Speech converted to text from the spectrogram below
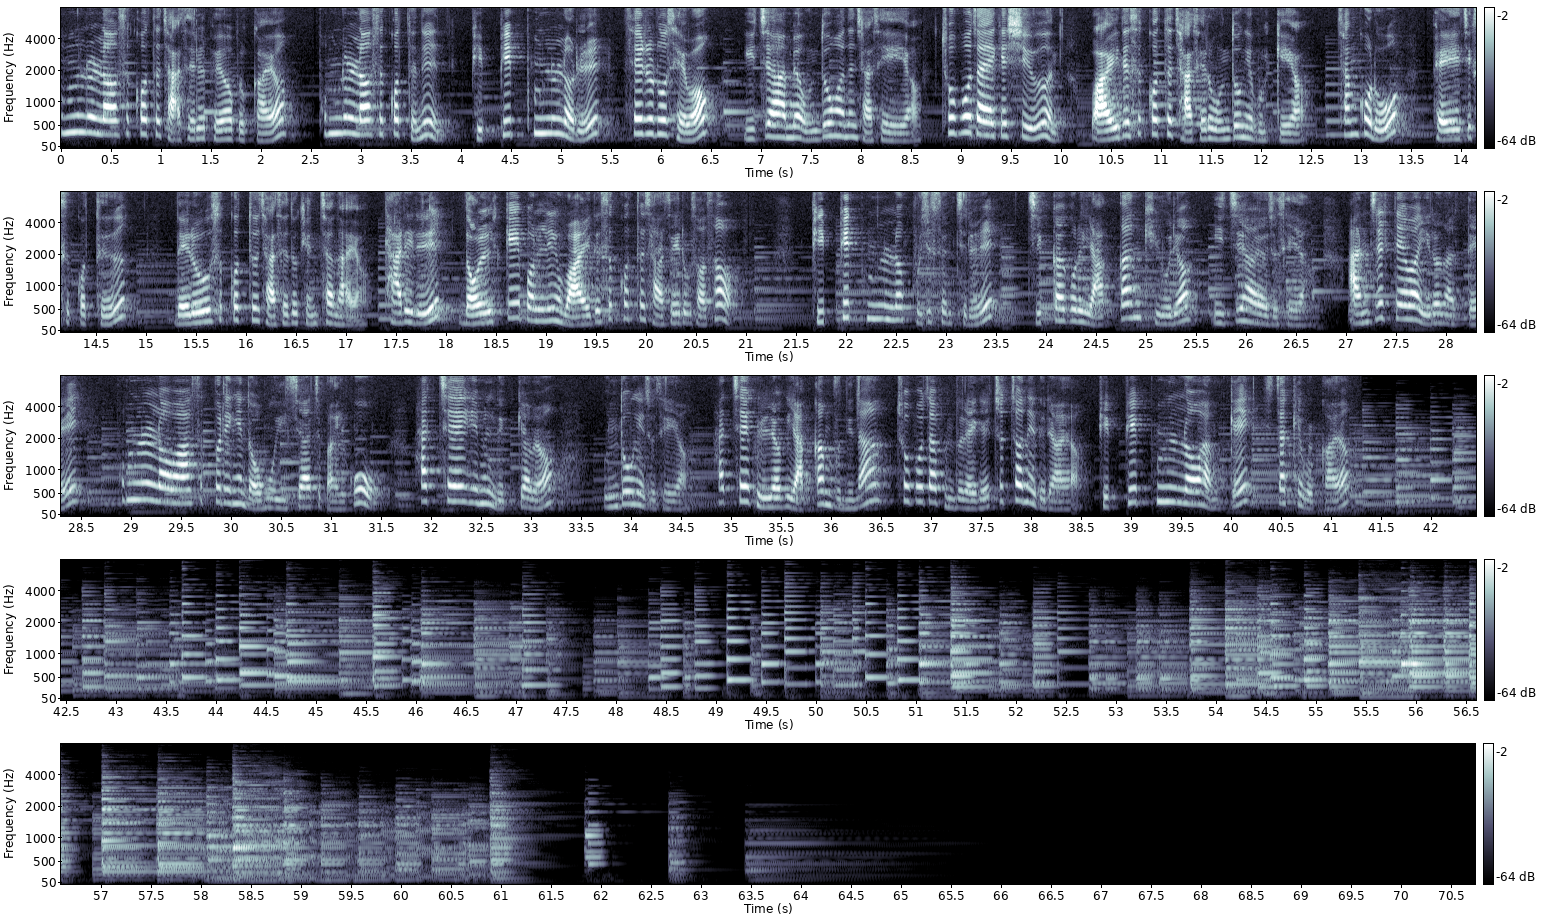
폼룰러 스쿼트 자세를 배워볼까요? 폼룰러 스쿼트는 비핏 폼룰러를 세로로 세워 유지하며 운동하는 자세예요. 초보자에게 쉬운 와이드 스쿼트 자세로 운동해 볼게요. 참고로 베이직 스쿼트, 네로우 스쿼트 자세도 괜찮아요. 다리를 넓게 벌린 와이드 스쿼트 자세로 서서 비핏 폼룰러 90cm를 직각으로 약간 기울여 이지하여 주세요. 앉을 때와 일어날 때 폼룰러와 스프링이 너무 이지하지 말고 하체의 힘을 느껴며 운동해 주세요. 하체 근력이 약한 분이나 초보자 분들에게 추천해 드려요. 비핏 폼룰러와 함께 시작해 볼까요?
